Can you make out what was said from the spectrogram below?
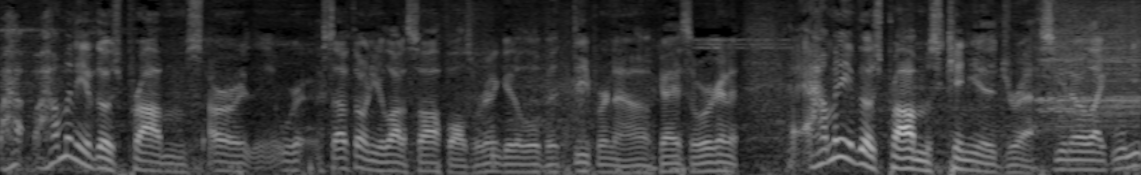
How, how, many of those problems are? We're, so I'm throwing you a lot of softballs. We're going to get a little bit deeper now. Okay, so we're going to. How many of those problems can you address? You know, like when you.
